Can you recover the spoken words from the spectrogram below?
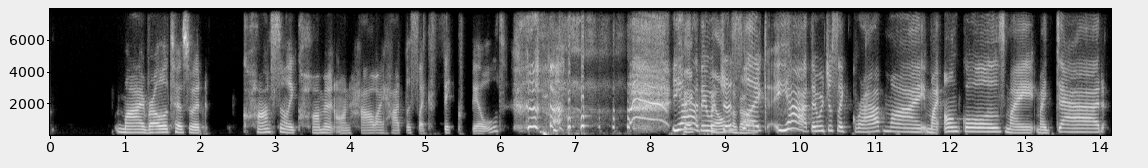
my relatives would constantly comment on how I had this like thick build. yeah they would just oh, like yeah they would just like grab my my uncles my my dad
